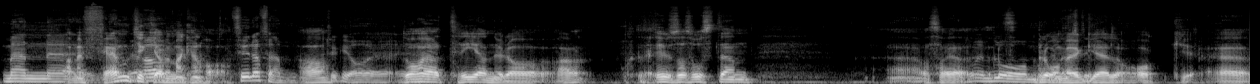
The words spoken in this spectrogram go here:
Men, Ja, men fem tycker jag väl man kan ha. Fyra, fem Ja. tycker jag är... Då har jag tre nu då. Hushållsosten, eh, vad sa jag? blå- Blåmögel och uh,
